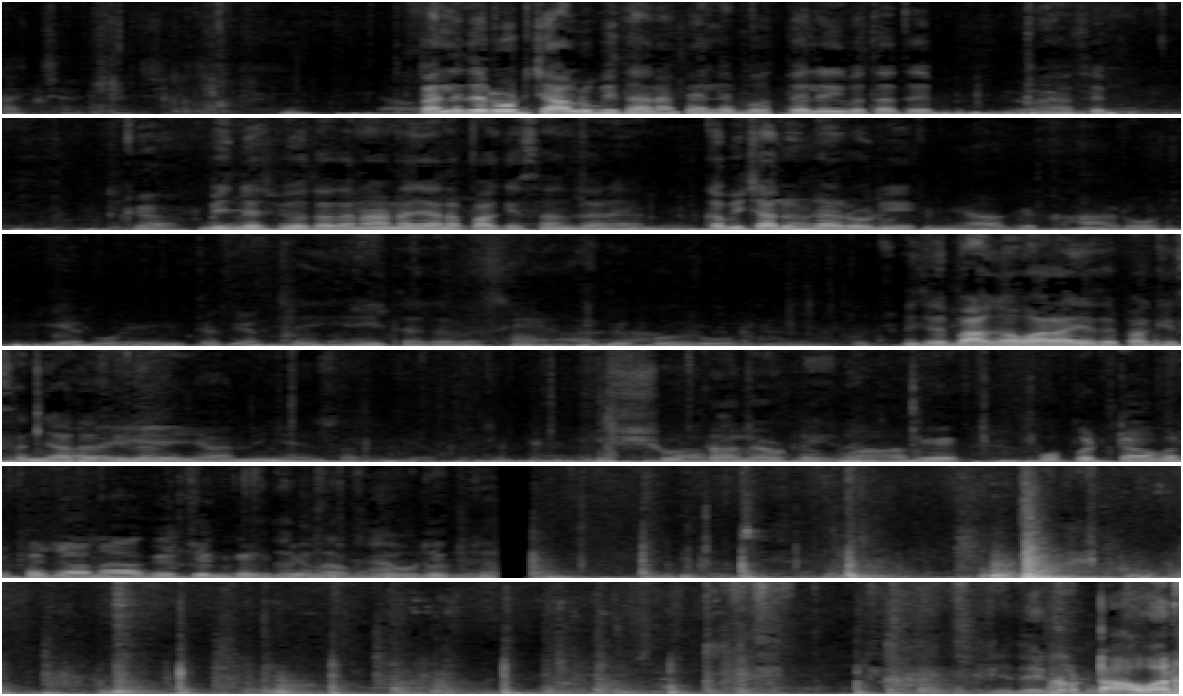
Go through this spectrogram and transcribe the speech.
अच्छा अच्छा अच्छा। पहले तो रोड चालू भी था ना पहले बहुत पहले ही बताते यहाँ से क्या? बिज़नेस भी होता था ना आना जाना पाकिस्तान से। कभी चालू नहीं रहा रोड ये? आगे कहाँ रोड ये रोड यहीं तक है यहीं तक है बस हाँ, आगे कोई रोड नहीं है कुछ नीचे बाघा वाला जैसे पाकिस्तान जाता ये यहाँ नहीं है सर शूट अलाउड नहीं वहाँ आगे ऊपर टावर पे जाना आगे जंगल के अलावा देखते ये देखो टावर।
